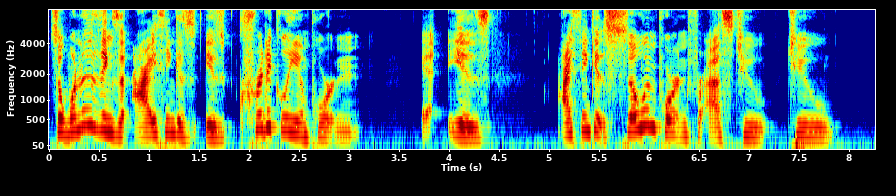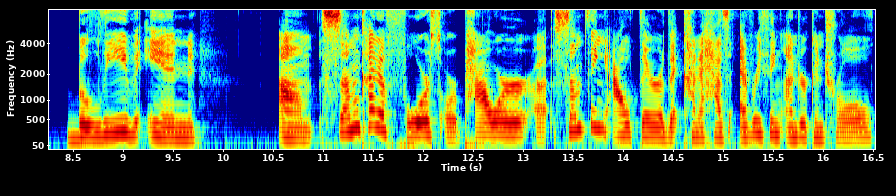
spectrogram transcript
So one of the things that I think is is critically important eh, is I think it's so important for us to to believe in um, some kind of force or power, uh, something out there that kind of has everything under control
